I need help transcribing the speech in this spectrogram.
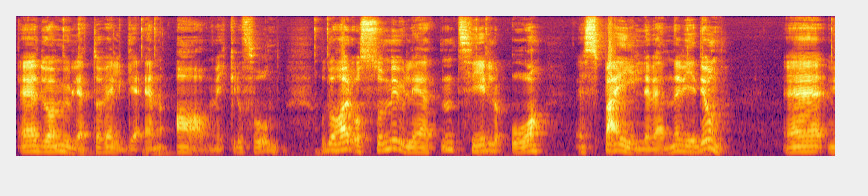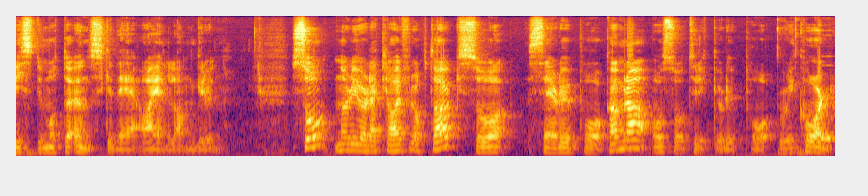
Eh, du har mulighet til å velge en annen mikrofon. Og du har også muligheten til å eh, speilevende videoen, eh, hvis du måtte ønske det av en eller annen grunn. Så når du gjør deg klar for opptak, så ser du på kamera, og så trykker du på record.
